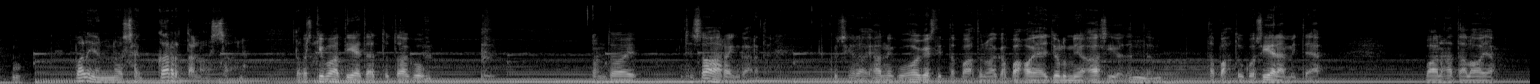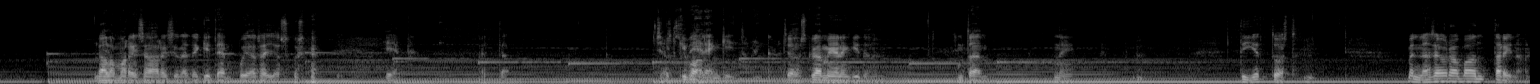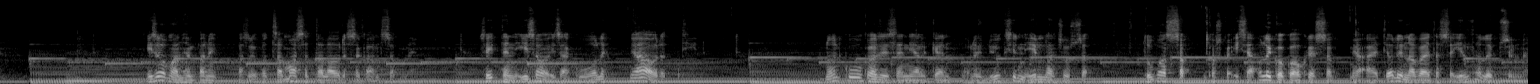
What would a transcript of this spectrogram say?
Paljon noissa kartanoissa on. Olisi kiva tietää, että tota, kun on toi se saaren kartano. Kun siellä on ihan niinku oikeasti tapahtunut aika pahoja ja julmia asioita, että Mm. tapahtuuko siellä mitään. Vanha talo ja Kalmari Saari siellä teki temppuja sen joskus. Jep. että Se olisi kiva. mielenkiintoinen kyllä. se olisi kyllä mielenkiintoinen. Mutta niin. Tiedät tuosta. Mennään seuraavaan tarinaan. Isovanhempani asuivat samassa taloudessa kanssamme. Sitten isoisä kuoli ja haudattiin. Noin kuukausi sen jälkeen olin yksin illansuussa tuvassa, koska isä oli kokouksessa ja äiti oli navetassa iltalypsyllä.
